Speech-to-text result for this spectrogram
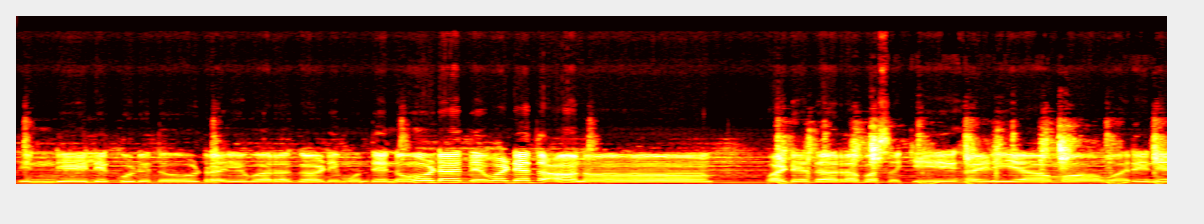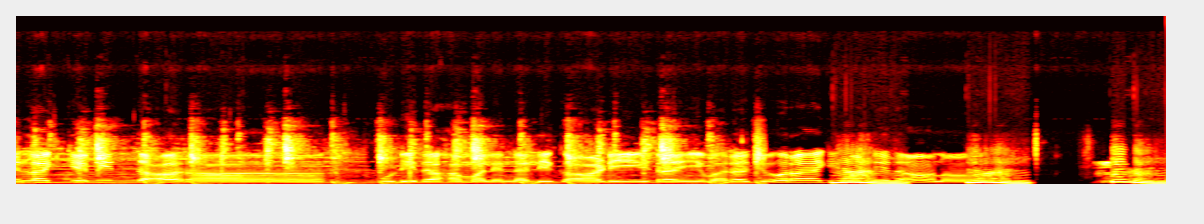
ತಿಂಡಿಲಿ ಕುಡಿದು ಡ್ರೈವರ್ ಗಾಡಿ ಮುಂದೆ ನೋಡದೆ ಒಡೆದಾನ? ಒಡೆದರ ಬಸಕೆ ಹಳ್ಳಿಯ ಮಾವರಿ ನೆಲಕ್ಕೆ ಬಿದ್ದಾರ? ಕುಡಿದ ಹಮಲಿನಲ್ಲಿ ಗಾಡಿ ಡ್ರೈವರ ಜೋರಾಗಿ. ಹೊಡೆದಾನ Mm-hmm.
